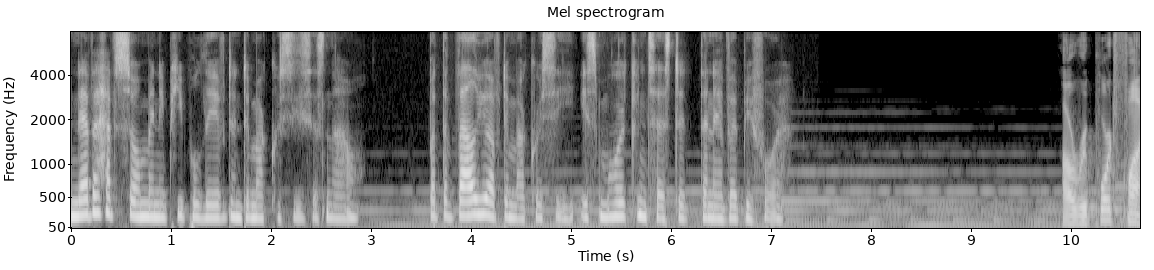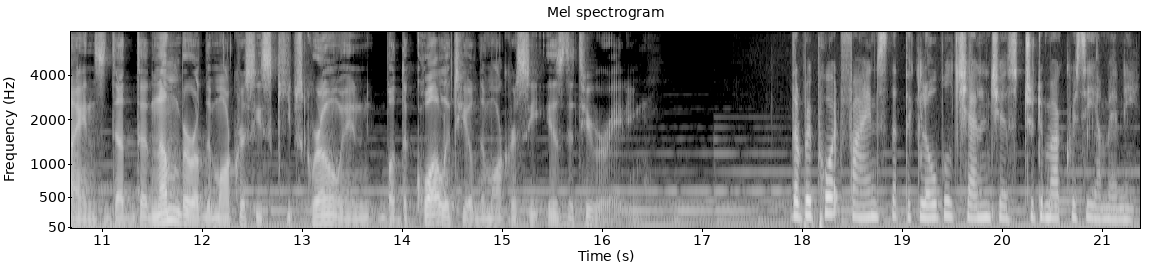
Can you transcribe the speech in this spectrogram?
Never have so many people lived in democracies as now. But the value of democracy is more contested than ever before. Our report finds that the number of democracies keeps growing, but the quality of democracy is deteriorating. The report finds that the global challenges to democracy are many.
